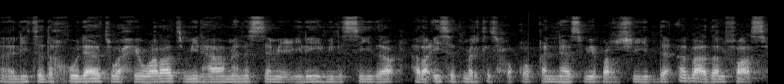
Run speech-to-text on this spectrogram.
لتدخلات وحوارات منها ما نستمع إليه من السيدة رئيسة مركز حقوق الناس ببرشيد بعد الفاصل.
